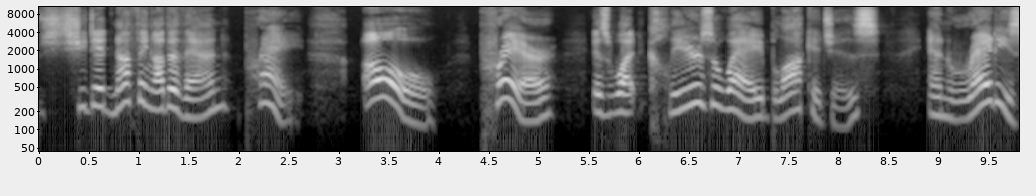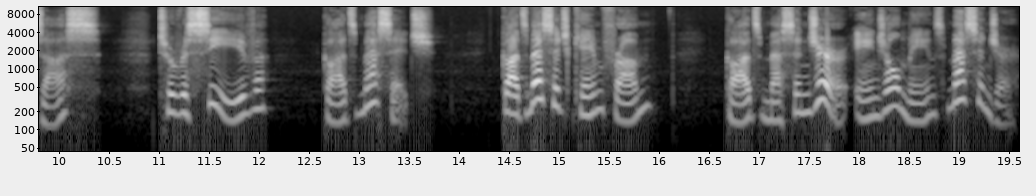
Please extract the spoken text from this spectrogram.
She did nothing other than pray. Oh, prayer is what clears away blockages and readies us to receive God's message. God's message came from God's messenger. Angel means messenger.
